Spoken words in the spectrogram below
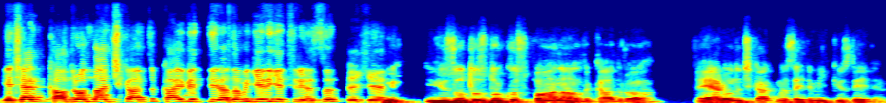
Geçen kadrondan çıkartıp kaybettiğin adamı geri getiriyorsun. Peki. 139 puan aldı kadro. Eğer onu çıkartmasaydım ilk yüzdeydi.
